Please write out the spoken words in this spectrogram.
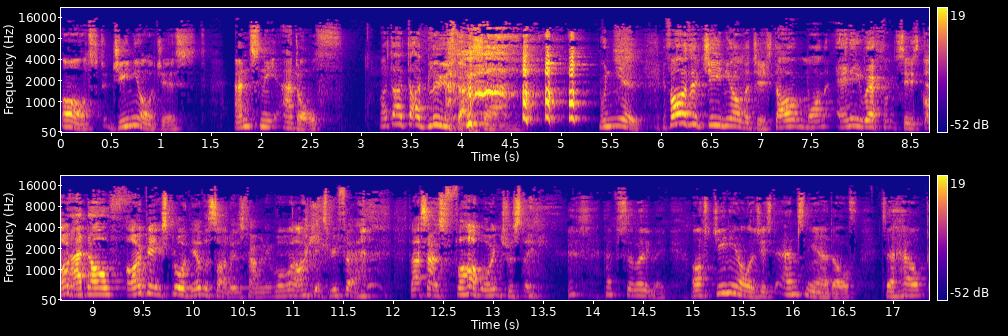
asked genealogist Anthony Adolph. I'd, I'd, I'd lose that surname. Wouldn't you? If I was a genealogist, I wouldn't want any references to I'd- Adolf. I'd be exploring the other side of his family more than I get. To be fair, that sounds far more interesting. Absolutely. Asked genealogist Anthony Adolph to help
